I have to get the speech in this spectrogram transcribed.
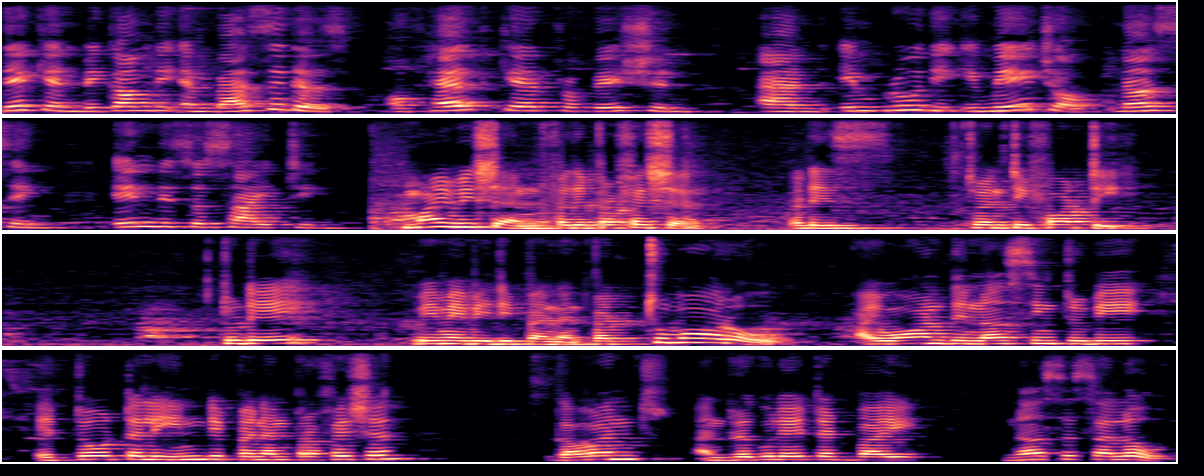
they can become the ambassadors of healthcare profession and improve the image of nursing in the society My vision for the profession that is 2040. Today we may be dependent, but tomorrow I want the nursing to be a totally independent profession governed and regulated by nurses alone.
